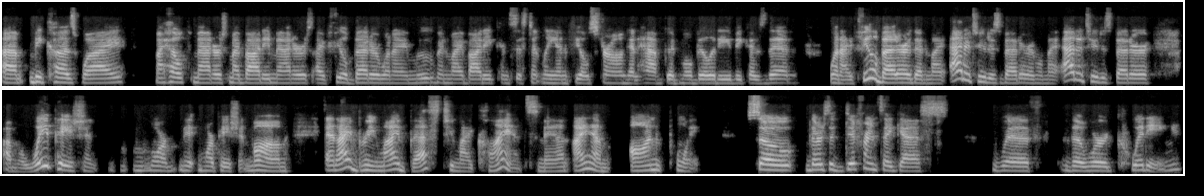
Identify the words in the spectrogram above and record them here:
um, because why? My health matters, my body matters. I feel better when I move in my body consistently and feel strong and have good mobility because then when I feel better, then my attitude is better. And when my attitude is better, I'm a way patient, more, more patient mom. And I bring my best to my clients, man. I am on point. So there's a difference, I guess, with the word quitting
